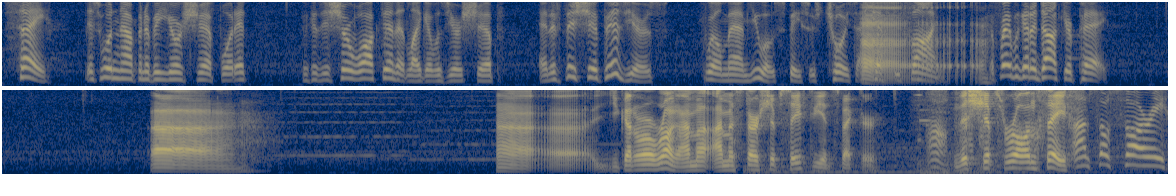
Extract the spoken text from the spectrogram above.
Say, this wouldn't happen to be your ship, would it? Because you sure walked in it like it was your ship. And if this ship is yours, well, ma'am, you owe Spacer's Choice a hefty fine. Afraid we gotta dock your pay. Uh. Uh, you got it all wrong. I'm a I'm a starship safety inspector. Oh, This ship's real unsafe. I'm so sorry.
